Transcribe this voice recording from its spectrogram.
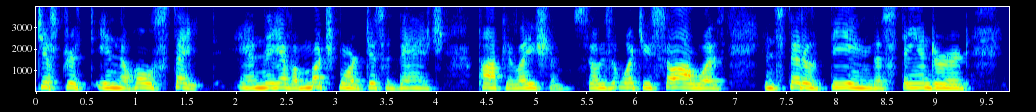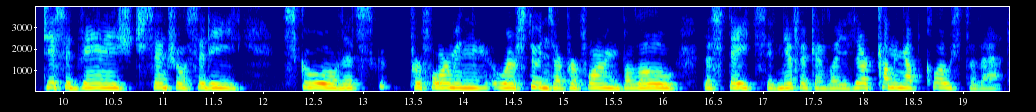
district in the whole state, and they have a much more disadvantaged population. So what you saw was instead of being the standard disadvantaged central city school that's performing where students are performing below the state significantly, they're coming up close to that.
